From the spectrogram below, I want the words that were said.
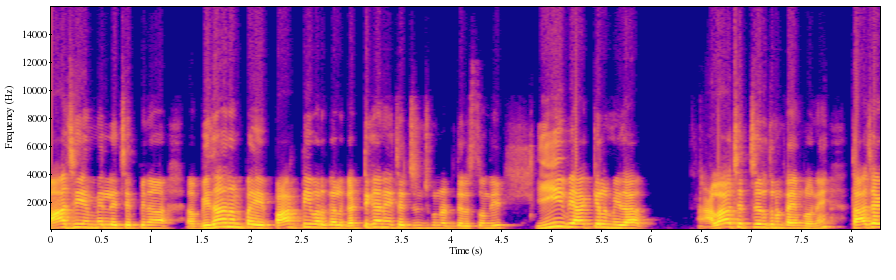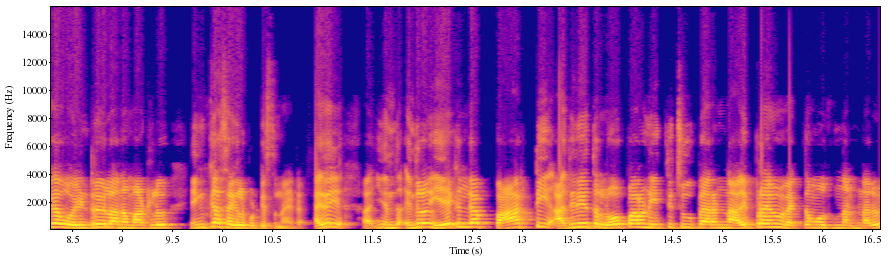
మాజీ ఎమ్మెల్యే చెప్పిన విధానంపై పార్టీ వర్గాలు గట్టిగానే చర్చించుకున్నట్టు తెలుస్తుంది. ఈ వ్యాఖ్యల మీద అలా చర్చ జరుగుతున్న టైంలోనే తాజాగా ఓ ఇంటర్వ్యూలో అన్న మాటలు ఇంకా సెగలు పుట్టిస్తున్నాయట. అయితే ఇందులో ఏకంగా పార్టీ అధినేత లోపాలను ఎత్తి చూపారన్న అభిప్రాయం వ్యక్తం అవుతుంది అంటున్నారు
